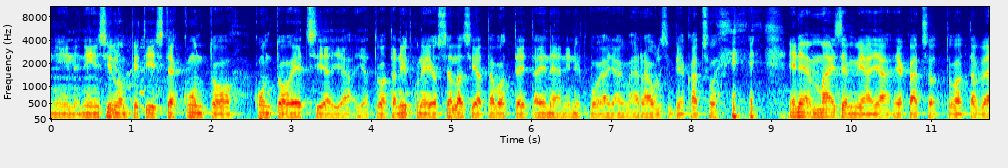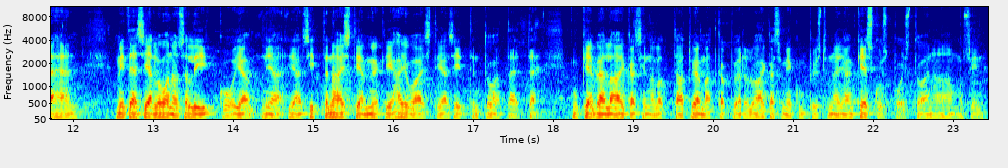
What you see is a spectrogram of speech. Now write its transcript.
niin, niin silloin piti sitä kuntoa, kuntoa etsiä ja, ja tuota, nyt kun ei ole sellaisia tavoitteita enää, niin nyt voi ajaa vähän rauhallisempia katsoa enemmän maisemia ja, ja katsoa tuota vähän – mitä siellä luonnossa liikkuu ja, ja, ja sitten naistia myöskin hajuaistia sitten tuota, että kun keväällä aikaisin aloittaa työmatkapyöräily aikaisemmin, kun pystyn ajan keskuspuistoa aina aamuisin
